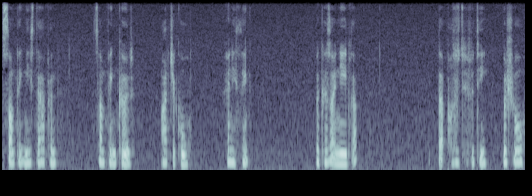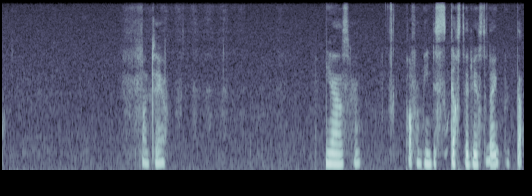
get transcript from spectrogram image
Something needs to happen. Something good, magical, anything. Because I need that that positivity for sure. Oh dear. Yeah, so apart from being disgusted yesterday with that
